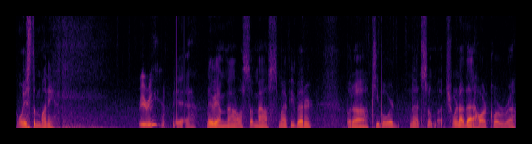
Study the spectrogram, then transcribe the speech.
Waste of money. Riri? Yeah. Maybe a mouse. A mouse might be better. But uh keyboard, not so much. We're not that hardcore, bro.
